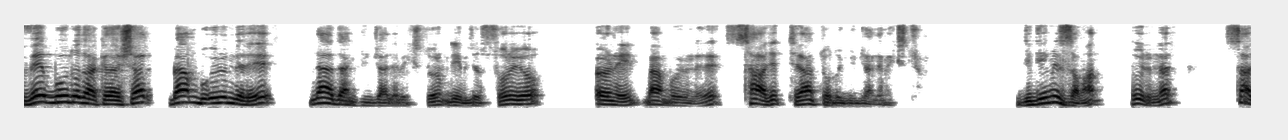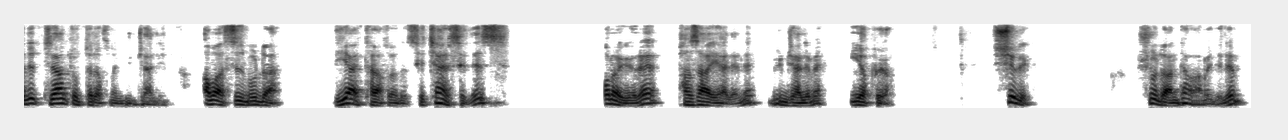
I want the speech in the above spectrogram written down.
Ve burada da arkadaşlar ben bu ürünleri nereden güncellemek istiyorum diye bize soruyor. Örneğin ben bu ürünleri sadece Trendyol'da güncellemek istiyorum. Dediğimiz zaman bu ürünler sadece Trendyol tarafına güncelleniyor. Ama siz burada diğer tarafları da seçerseniz ona göre pazar yerlerine güncelleme yapıyor. Şimdi şuradan devam edelim.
